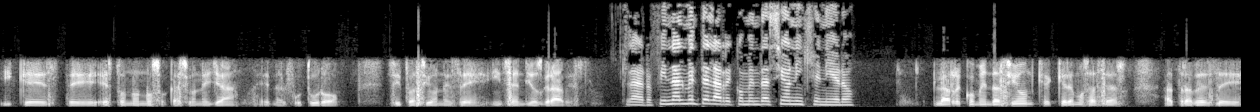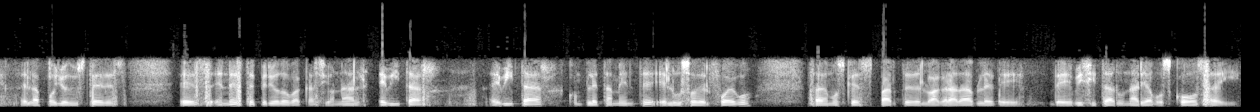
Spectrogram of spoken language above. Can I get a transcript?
y que este, esto no nos ocasione ya en el futuro situaciones de incendios graves. Claro, finalmente la recomendación, ingeniero. La recomendación que queremos hacer a través de el apoyo de ustedes es en este periodo vacacional evitar evitar completamente el uso del fuego. Sabemos que es parte de lo agradable de, visitar un área boscosa y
